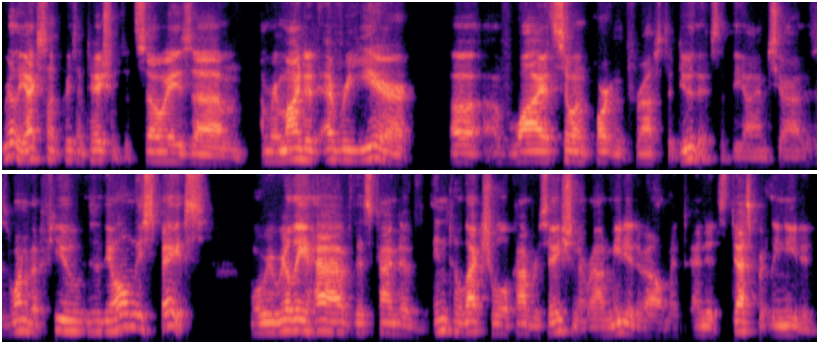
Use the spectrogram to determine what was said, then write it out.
really excellent presentations. It's always um, I'm reminded every year uh, of why it's so important for us to do this at the IMCR. This is one of the few, this is the only space where we really have this kind of intellectual conversation around media development, and it's desperately needed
